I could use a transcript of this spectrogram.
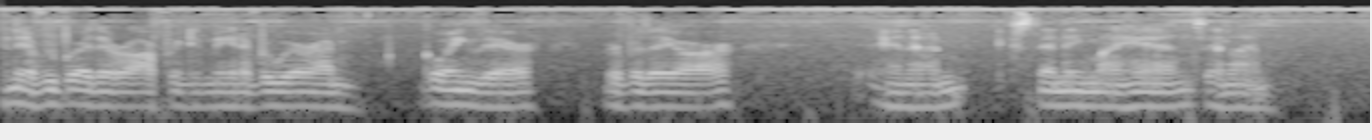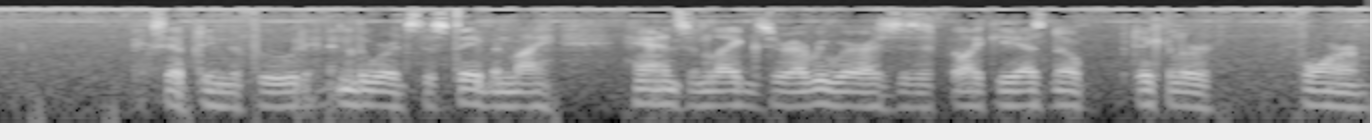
and everywhere they're offering to me, and everywhere I'm going there, wherever they are, and I'm extending my hands and I'm accepting the food. In other words, the statement, my hands and legs are everywhere, as if like he has no particular form.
